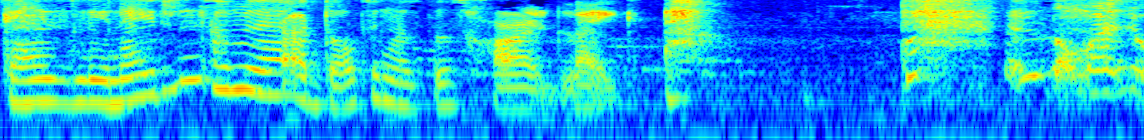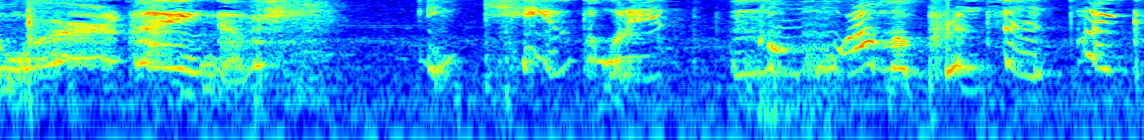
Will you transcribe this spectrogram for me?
Guys, Lena, you didn't tell me that adulting was this hard. Like, it's so much work. Like, I can't do this no more. I'm a princess. Like,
